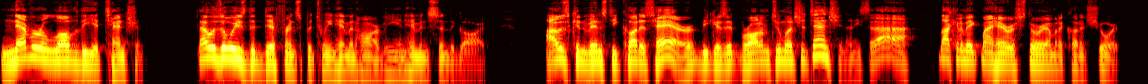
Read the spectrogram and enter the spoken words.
never loved the attention. That was always the difference between him and Harvey and him and Syndergaard. I was convinced he cut his hair because it brought him too much attention. And he said, ah, I'm not going to make my hair a story. I'm going to cut it short.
